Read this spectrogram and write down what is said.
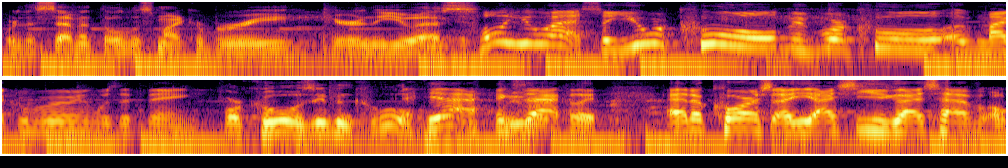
We're the seventh oldest microbrewery here in the The U.S. whole U.S. So you were cool before cool uh, microbrewing was a thing. Before cool was even cool. Yeah, We were- exactly. and of course, uh, I see you guys have uh,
